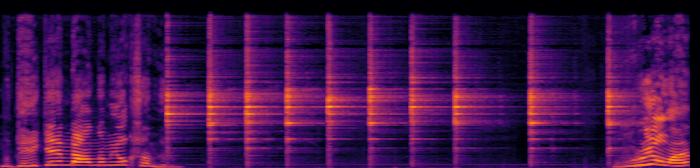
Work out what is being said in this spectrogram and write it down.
Bu deliklerin bir anlamı yok sanırım. Vuruyor lan.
